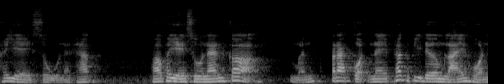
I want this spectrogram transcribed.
พระเยซูนะครับ เพราะพระเยซูนั้นก็เหมือนปรากฏในพระคัมภีร์เดิมหลายหน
